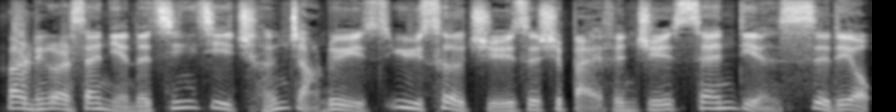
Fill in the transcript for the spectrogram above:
二零二三年的经济成长率预测值则是百分之三点四六。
